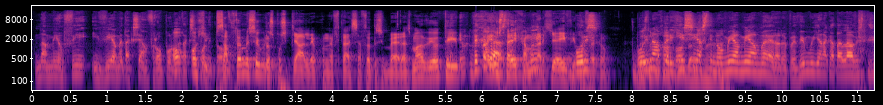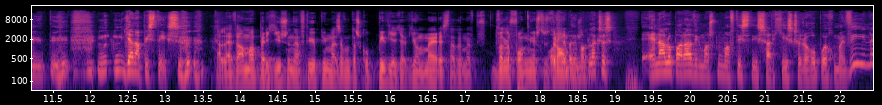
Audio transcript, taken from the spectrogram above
να μειωθεί η βία μεταξύ ανθρώπων, Ό, μεταξύ όχι, πολιτών. σε αυτό είμαι σίγουρος πως κι άλλοι έχουν φτάσει σε αυτό το συμπέρασμα, διότι Ε, δεν αλλιώς χρειάζεται. θα είχαμε Μη- αρχαία ήδη μπορείς- υποθέτω. Μπορεί στο να παχόντος, απεργήσει η ναι. αστυνομία μία μέρα, ρε παιδί μου, για να καταλάβεις. Τι, τι, για να πειστείς. Καλά, εδώ άμα απεργήσουν αυτοί οι οποίοι μαζεύουν τα σκουπίδια για δύο μέρες, θα δούμε δολοφονίες στους Όχι, ρε παιδί μου, δρόμου. απλά ξέρεις, ένα άλλο παράδειγμα ας πούμε, αυτής της αρχής που έχουμε δει είναι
